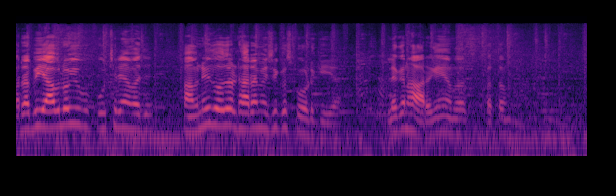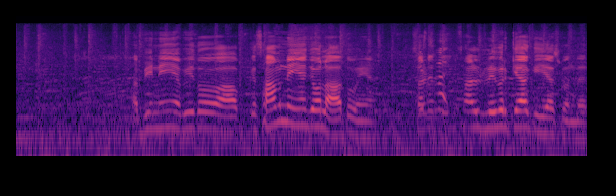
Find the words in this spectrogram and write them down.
और अभी आप लोग ही पूछ रहे हैं वजह हमने दो हज़ार अठारह में इसी को सपोर्ट किया। लेकिन हार गए हैं बस ख़त्म। अभी नहीं अभी तो आपके सामने ही है जो हालात हुए हैं। साढ़े तीन साल डिलीवर क्या किया इस बंदे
